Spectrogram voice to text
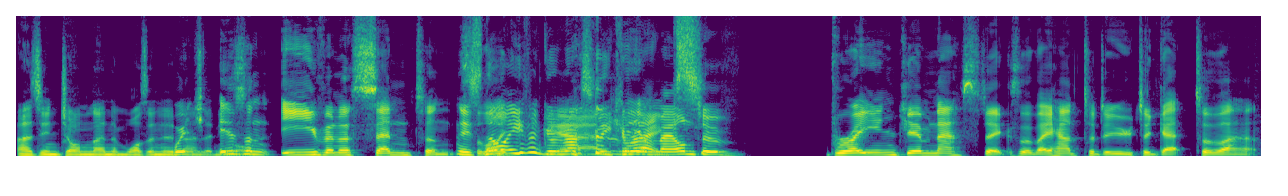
as in John Lennon wasn't in a Which band anymore. isn't even a sentence. It's not even grammatically the correct. amount of brain gymnastics that they had to do to get to that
